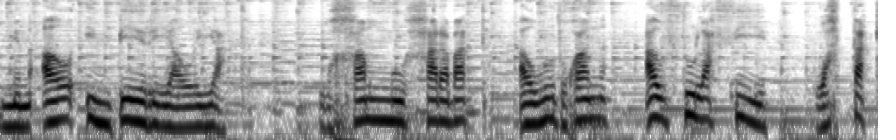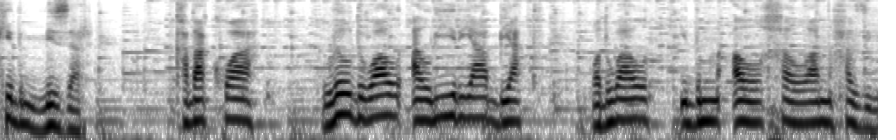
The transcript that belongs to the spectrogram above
من الإمبرياليات وخم حربات اللدغان الثلاثي. واعتقد مزر. كدقوا للدوال أليريا بيات. ودوال إدم الخلان حزي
